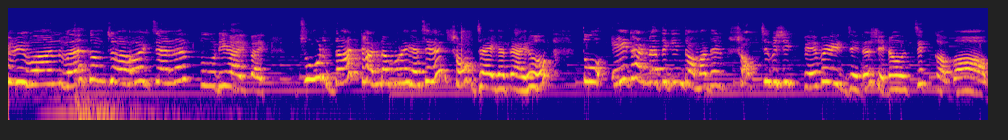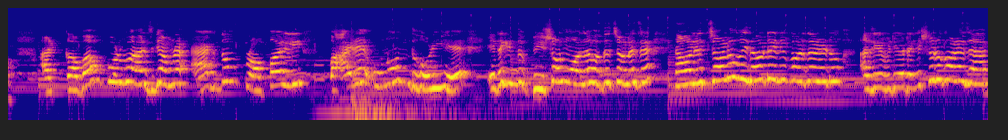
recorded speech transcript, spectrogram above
everyone welcome to our channel foodie hi fi জোরদার ঠান্ডা পড়ে গেছে সব জায়গাতে আই হোপ তো এই ঠান্ডাতে কিন্তু আমাদের সবচেয়ে বেশি ফেভারিট যেটা, সেটা হচ্ছে কাবাব। আর কাবাব করব আজকে আমরা একদম প্রপারলি বাইরে উনুন ধরিয়ে। এটা কিন্তু ভীষণ মজা হতে চলেছে। তাহলে চলো উইদাউট এনি ফার্দার এডু আজকের ভিডিওটাকে শুরু করা যাক।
